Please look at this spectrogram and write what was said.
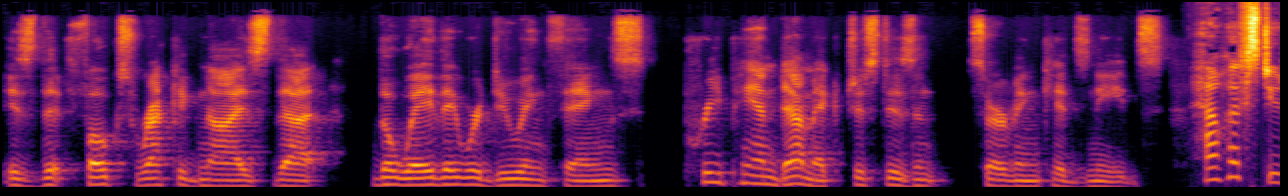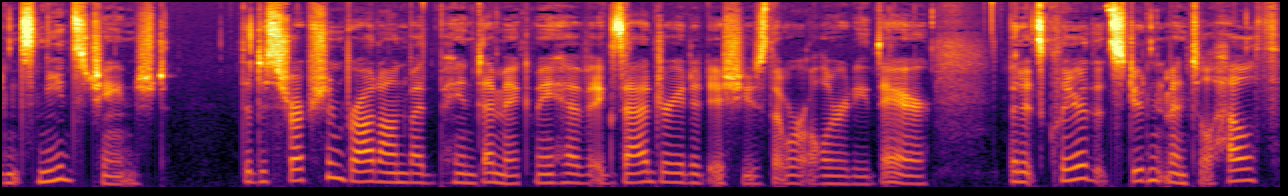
is that folks recognize that the way they were doing things pre-pandemic just isn't serving kids needs. How have students needs changed the disruption brought on by the pandemic may have exaggerated issues that were already there, but it's clear that student mental health,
